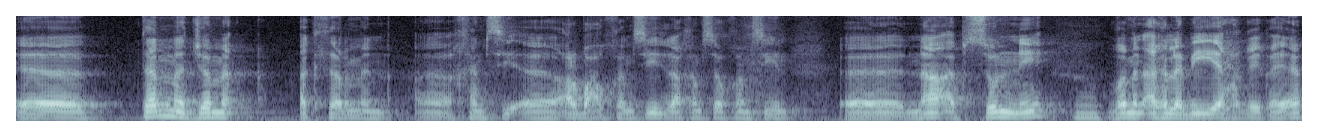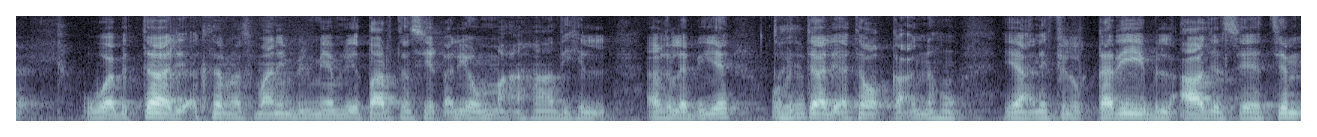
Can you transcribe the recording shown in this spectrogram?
آه، تم جمع أكثر من 50 آه، 54 إلى 55 نائب سني ضمن أغلبية حقيقية وبالتالي أكثر من 80% من إطار التنسيق اليوم مع هذه الأغلبية طيب. وبالتالي أتوقع أنه يعني في القريب العاجل سيتم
